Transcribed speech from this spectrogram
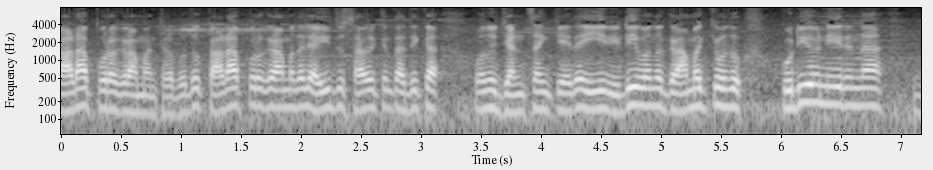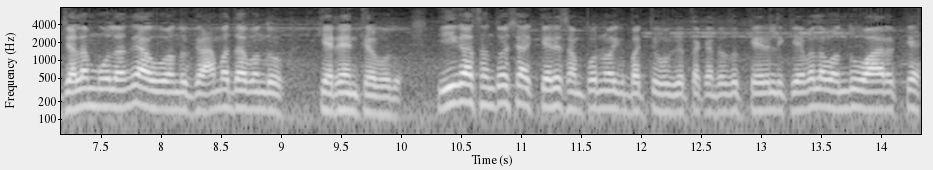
ಕಾಡಾಪುರ ಗ್ರಾಮ ಅಂತ ಹೇಳ್ಬೋದು. ಕಾಡಾಪುರ ಗ್ರಾಮದಲ್ಲಿ ಐದು ಸಾವಿರಕ್ಕಿಂತ ಅಧಿಕ ಒಂದು ಜನಸಂಖ್ಯೆ ಇದೆ. ಈ ಇಡೀ ಒಂದು ಗ್ರಾಮಕ್ಕೆ ಒಂದು ಕುಡಿಯುವ ನೀರಿನ ಜಲಮೂಲ ಅಂದರೆ ಅವು ಒಂದು ಗ್ರಾಮದ ಒಂದು ಕೆರೆ ಅಂತ ಹೇಳ್ಬೋದು. ಈಗ ಸಂತೋಷ ಆ ಕೆರೆ ಸಂಪೂರ್ಣವಾಗಿ ಬತ್ತಿ ಹೋಗಿರ್ತಕ್ಕಂಥದ್ದು. ಕೆರೆಯಲ್ಲಿ ಕೇವಲ ಒಂದು ವಾರಕ್ಕೆ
